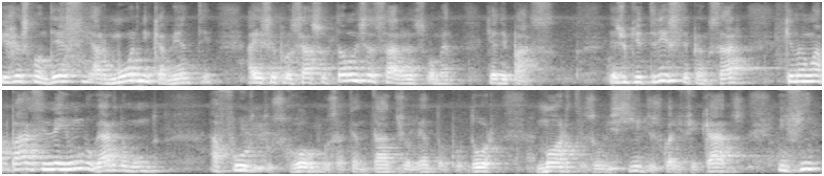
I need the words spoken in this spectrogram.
e respondessem harmonicamente a esse processo tão necessário nesse momento, que é de paz. Veja que triste pensar que não há paz em nenhum lugar do mundo. Há furtos, roubos, atentados violentos ao pudor, mortes, homicídios qualificados, enfim,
